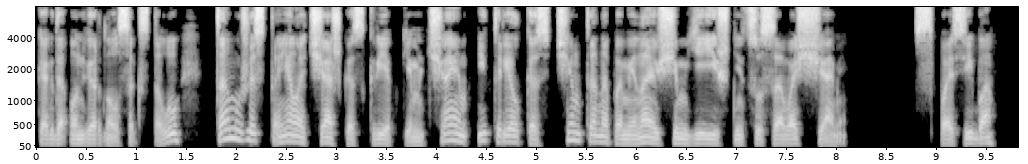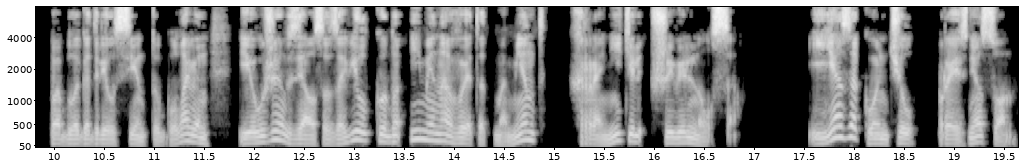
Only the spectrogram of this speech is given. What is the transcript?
Когда он вернулся к столу, там уже стояла чашка с крепким чаем и тарелка с чем-то напоминающим яичницу с овощами. «Спасибо», – поблагодарил Синту Булавин и уже взялся за вилку, но именно в этот момент хранитель шевельнулся. «Я закончил», – произнес он.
